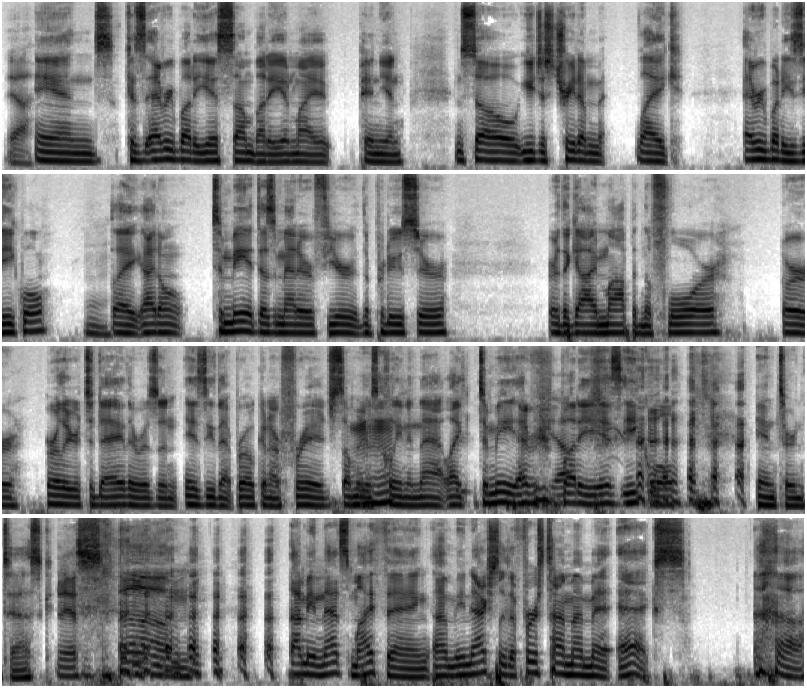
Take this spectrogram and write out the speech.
Yeah. And because everybody is somebody in my opinion. And so you just treat them like everybody's equal. Hmm. Like i don't to me it doesn't matter if you're the producer or the guy mopping the floor. Or earlier today there was an izzy that broke in our fridge. Somebody was mm-hmm. cleaning that. Like to me everybody is equal. Intern task. Yes. Um, i mean that's my thing. I mean actually the first time i met x uh,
